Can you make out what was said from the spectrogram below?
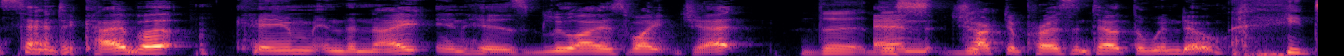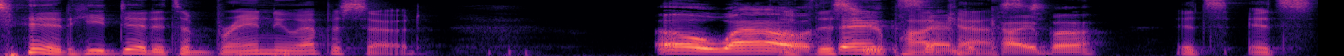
Santa Kaiba came in the night in his blue eyes white jet The and the- chucked a present out the window. he did, he did. It's a brand new episode. Oh wow! Of this here Thanks, Santa podcast. Kaiba. It's it's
